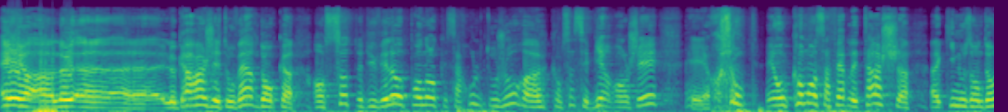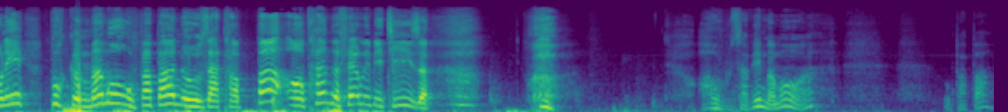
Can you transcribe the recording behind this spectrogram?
Et euh, le, euh, le, garage est ouvert, donc euh, on saute du vélo pendant que ça roule toujours, comme ça c'est bien rangé, et, et, on commence à faire les tâches qu'ils nous ont données pour que maman ou papa ne nous attrape pas en train de faire les bêtises. Oh, vous savez, maman, hein, ou papa,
